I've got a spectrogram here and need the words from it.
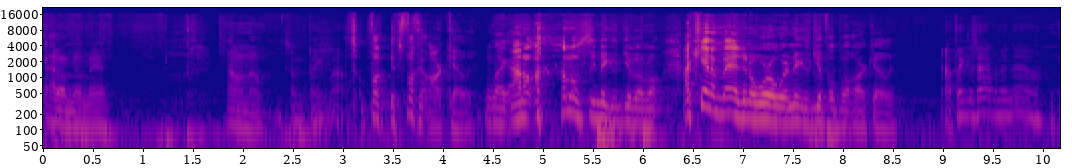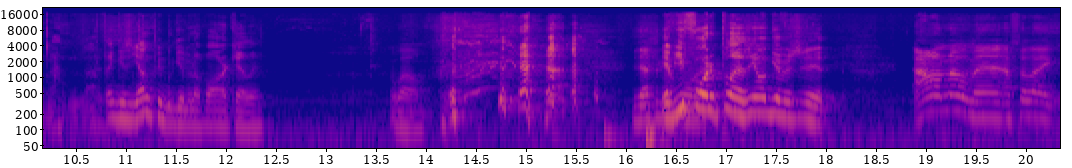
I don't know, man. I don't know. Something to think about. It's fuck. It's fucking R. Kelly. Like I don't. I don't see niggas giving up. On, I can't imagine a world where niggas give up on R. Kelly. I think it's happening now. I, I think it's young people giving up on R. Kelly. Well, If you point. forty plus, you don't give a shit. I don't know, man. I feel like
